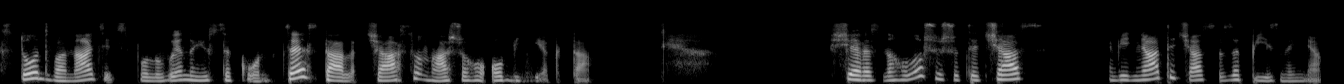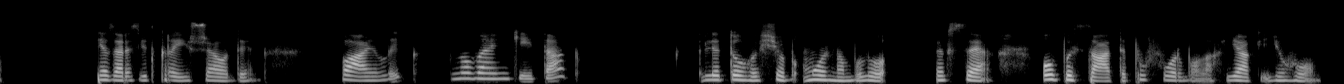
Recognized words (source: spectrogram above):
112 з половиною секунд. Це стало часу нашого об'єкта. Ще раз наголошую, що це час відняти час запізнення. Я зараз відкрию ще один файлик новенький, так? Для того, щоб можна було це все описати по формулах, як його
